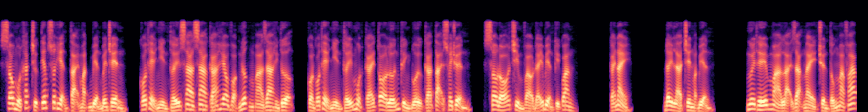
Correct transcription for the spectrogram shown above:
Sau một khắc trực tiếp xuất hiện tại mặt biển bên trên, có thể nhìn thấy xa xa cá heo vọt nước mà ra hình tượng, còn có thể nhìn thấy một cái to lớn kình đuôi cá tại xoay chuyển, sau đó chìm vào đáy biển kỳ quan. Cái này, đây là trên mặt biển. Ngươi thế mà lại dạng này truyền tống ma pháp.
